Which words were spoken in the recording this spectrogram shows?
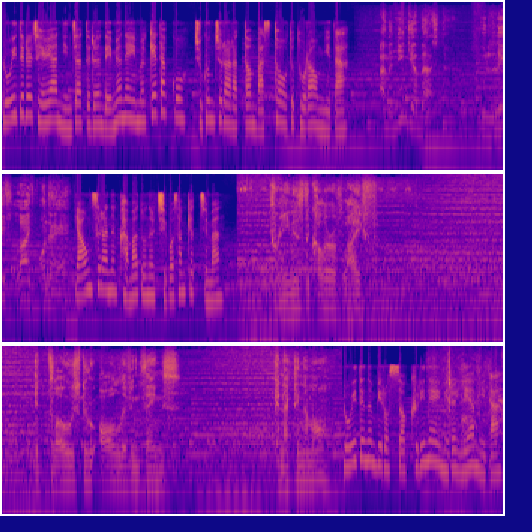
로이드를 제외한 닌자들은 내면의 힘을 깨닫고 죽은 줄 알았던 마스터 오도 돌아옵니다. I'm a ninja master who lives life on the edge. 야옹스라는 가마돈을 집어삼켰지만 Green is the color of life. It flows through all living things, connecting them all. 로이드는 비로소 그린의 의미를 이해합니다.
